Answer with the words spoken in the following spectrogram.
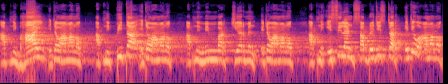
আপনি ভাই এটাও আমানত, আপনি পিতা এটাও আমানত, আপনি মেম্বার, চেয়ারম্যান এটাও আমানত, আপনি এসিল্যান্ড সাব রেজিস্টার এটিও আমানত,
